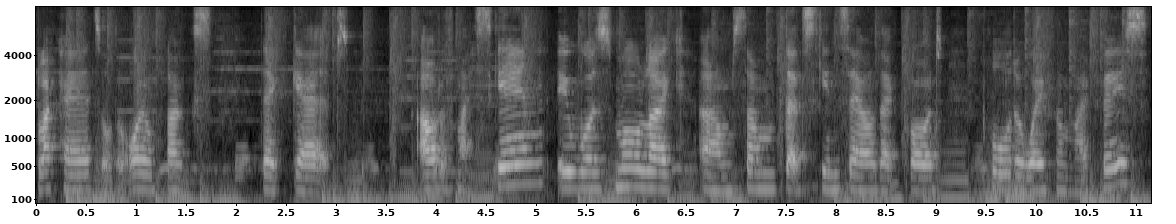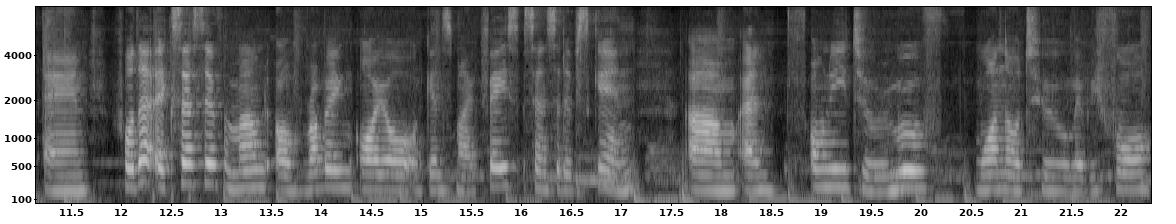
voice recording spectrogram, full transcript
blackheads or the oil plugs that get out of my skin. It was more like um, some dead skin cell that got pulled away from my face and for that excessive amount of rubbing oil against my face sensitive skin um, and only to remove one or two, maybe four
